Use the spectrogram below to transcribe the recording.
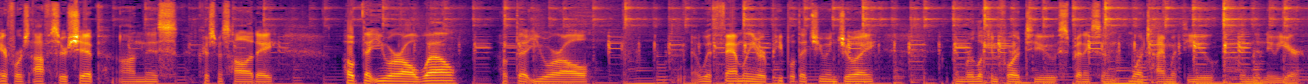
Air Force officership on this Christmas holiday. Hope that you are all well. Hope that you are all with family or people that you enjoy. And we're looking forward to spending some more time with you in the new year.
